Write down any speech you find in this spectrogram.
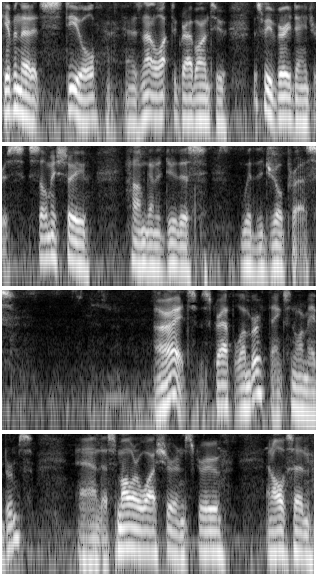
given that it's steel and there's not a lot to grab onto, this would be very dangerous. So let me show you how I'm going to do this with the drill press. All right, so scrap lumber, thanks Norm Abrams, and a smaller washer and screw, and all of a sudden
